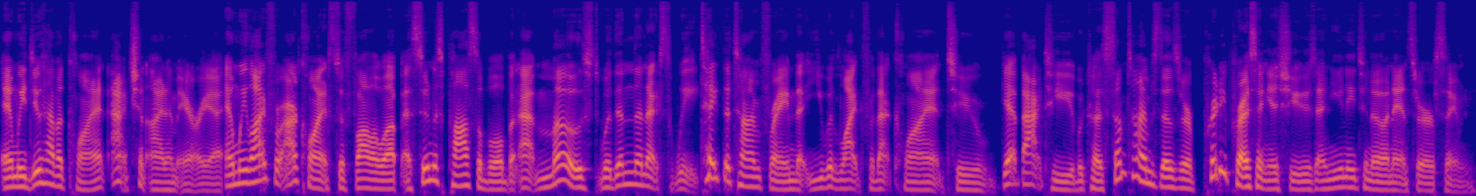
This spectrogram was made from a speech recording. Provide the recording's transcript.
and we do have a client action item area. And we like for our clients to follow up as soon as possible, but at most within the next week. Take the time frame that you would like for that client to get back to you because because sometimes those are pretty pressing issues and you need to know an answer soon.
